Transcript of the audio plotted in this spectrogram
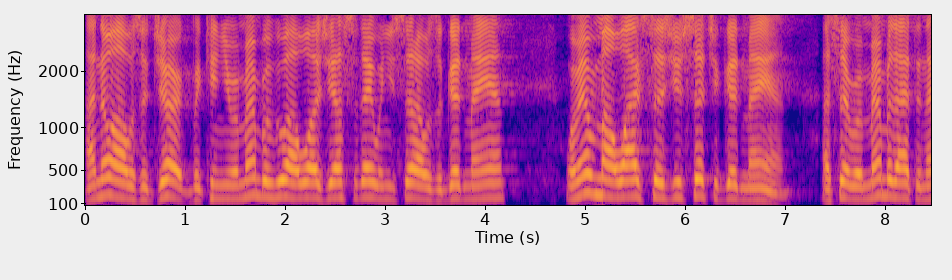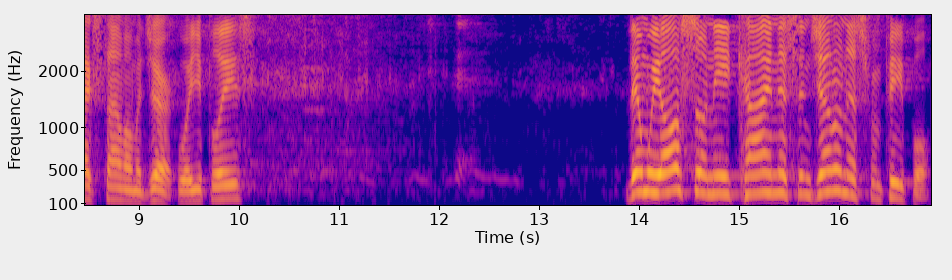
I know I was a jerk, but can you remember who I was yesterday when you said I was a good man? Whenever my wife says, You're such a good man, I said, Remember that the next time I'm a jerk, will you please? then we also need kindness and gentleness from people.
